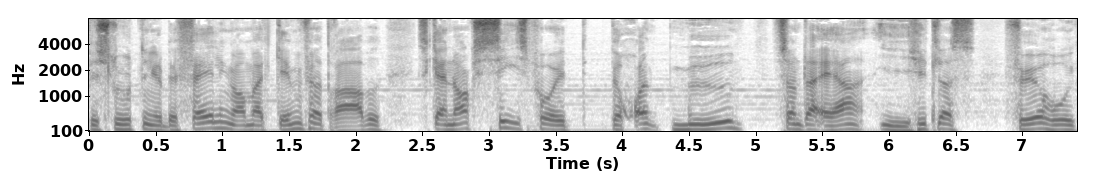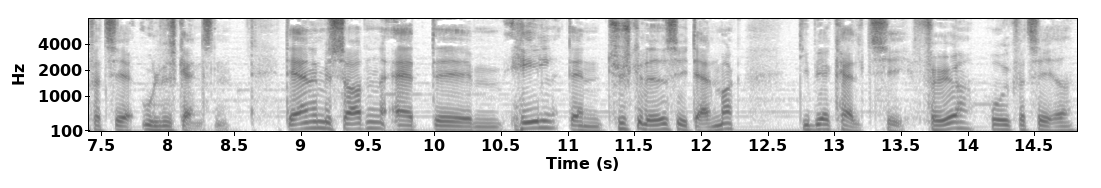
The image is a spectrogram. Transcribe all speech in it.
beslutning eller befaling om at gennemføre drabet skal nok ses på et berømt møde, som der er i Hitlers førerhovedkvarter Ulveskansen. Det er nemlig sådan, at øh, hele den tyske ledelse i Danmark, de bliver kaldt til fører hovedkvarteret,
